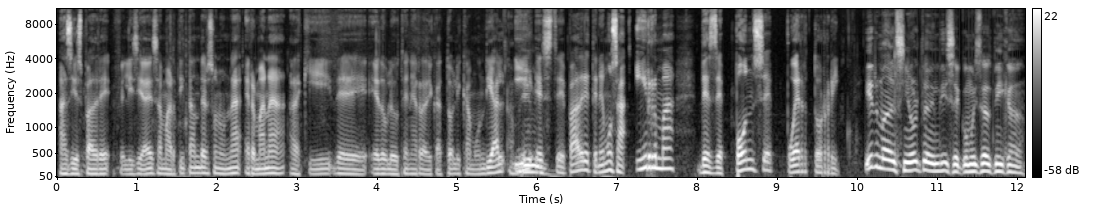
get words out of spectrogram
Así es, padre. Felicidades a Martita Anderson, una hermana aquí de EWTN Radio Católica Mundial. Y este padre, tenemos a Irma desde Ponce, Puerto Rico. Irma, el Señor te bendice. ¿Cómo estás, mija?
